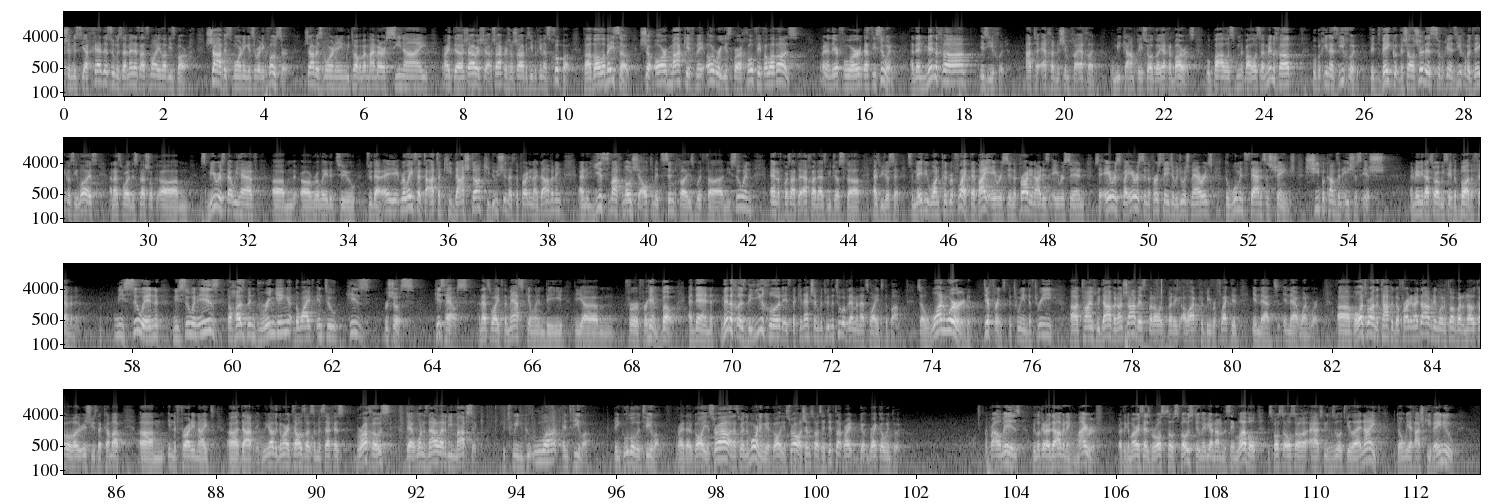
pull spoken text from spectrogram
Shabbos morning is already closer. Shabbos morning, we talk about Maimar Sinai, right? The Shabbos, Shachar Shal Shabbos, Yibechinas Chuppah, V'aval Abeso, Sha'or Makif Me Orer Yisbar Chofef Alavaz. Right, and therefore, that's the Suin. And then Mincha is Yichud. Ata Echad V'Shimcha Echad. Umika Ampe Yisrael Go Echad Baratz. U'Balos Mincha, Ubechinas Yichud. V'Shal Shudis, Ubechinas Yichud, V'Dveikos Elois. And that's why the special um, Zmiris that we have um, uh, related to to that. It relates that to Ata Kidashta, Kiddushin, that's the Friday night davening, and Yismach Moshe, ultimate Simcha, is with uh, Nisuin, and of course Ata Echad, as we just uh, as we just said. So maybe one could reflect that by Erisin, the Friday night is Erisin. So Eris by Erisin, the first stage of a Jewish marriage, the woman's status has changed. She becomes an Ashes Ish, and maybe that's why we say the Ba, the feminine. Nisuin, Nisuin is the husband bringing the wife into his rishus, his house, and that's why it's the masculine, the the um, for for him, bo. And then mincha is the yichud; it's the connection between the two of them, and that's why it's the bam. So one word difference between the three uh, times we daven on Shabbos, but a, but a, lot could be reflected in that in that one word. Uh, but once we're on the topic of Friday night davening, we're going to talk about another couple of other issues that come up um, in the Friday night uh, davening. We know the Gemara tells us in Maseches Brachos that one is not allowed to be mafsik between Geula and Tefillah, being Geula and Tefillah, right? That Gal Yisrael, and that's why in the morning we have Gal Yisrael, Hashem Sfasei Tiftach, right? Go, right, go into it. The problem is we look at our davening, Myriv. But the Gemara says we're also supposed to, maybe I'm not on the same level, we're supposed to also have speak Chazul Tefillah at night. Don't we have Hashkivenu?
